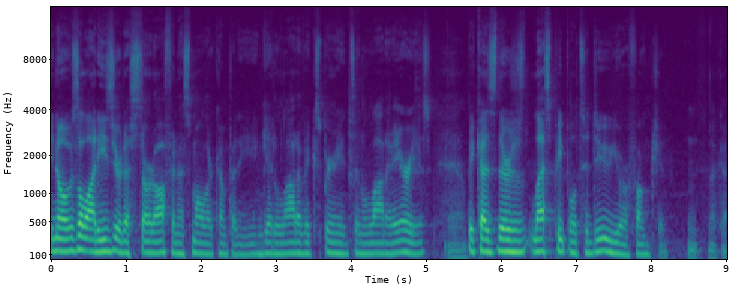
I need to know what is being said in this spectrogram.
you know, it was a lot easier to start off in a smaller company and get a lot of experience in a lot of areas Yeah. because there's less people to do your function. Hmm, Okay.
